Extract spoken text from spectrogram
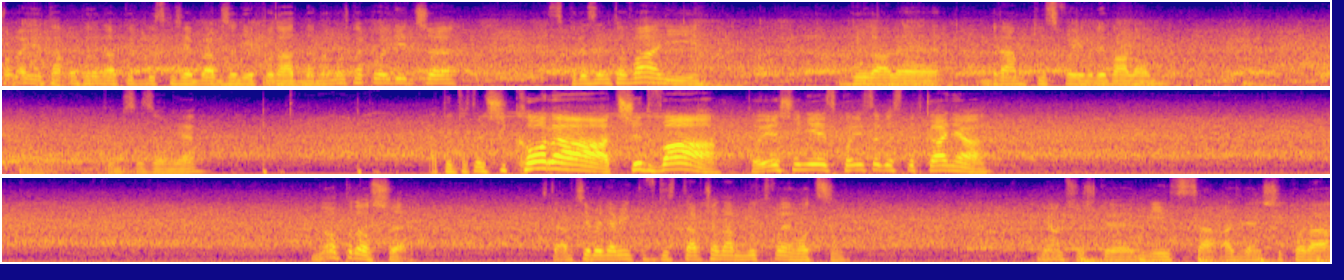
kolejny ta obrona Podbeskidzia bardzo nieporadna. No można powiedzieć, że sprezentowali górale bramki swoim rywalom w tym sezonie. A tymczasem Sikora! 3-2! To jeszcze nie jest koniec tego spotkania. No proszę. Starcie Beniaminków dostarcza nam mnóstwo emocji. Miał troszkę miejsca Adrian Sikora.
